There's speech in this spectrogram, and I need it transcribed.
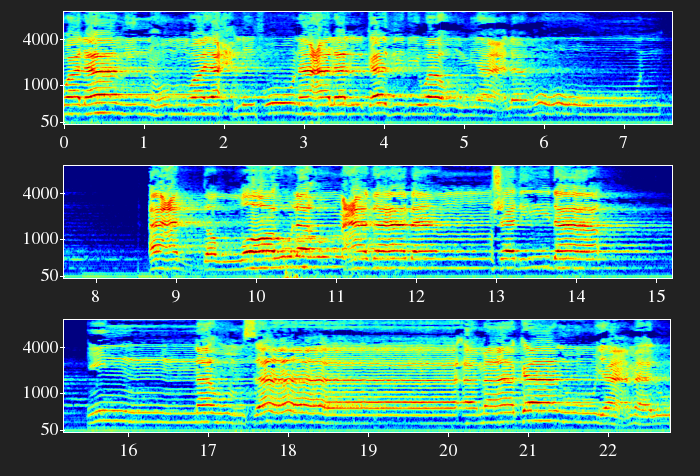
ولا منهم ويحلفون على الكذب وهم يعلمون. أعد الله لهم عذابا شديدا. إنهم ساء ما كانوا يعملون.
